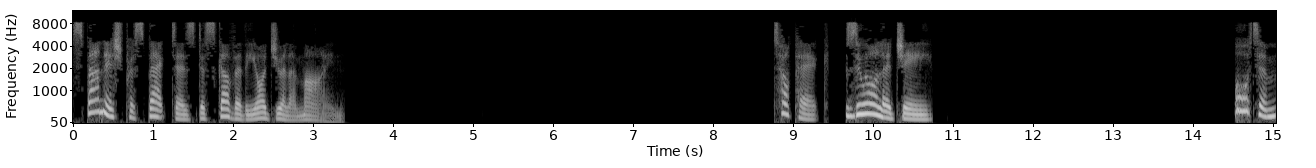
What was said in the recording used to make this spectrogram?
Spanish prospectors discover the Odula mine. Topic: Zoology. Autumn,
